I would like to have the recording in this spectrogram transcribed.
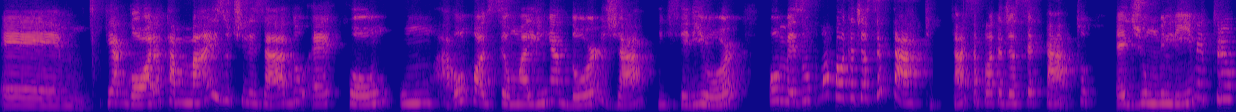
é, que agora está mais utilizado é com um, ou pode ser um alinhador já inferior, ou mesmo com uma placa de acetato, tá? Essa placa de acetato é de um milímetro,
